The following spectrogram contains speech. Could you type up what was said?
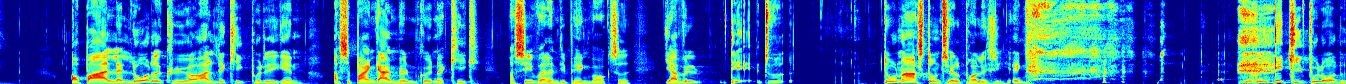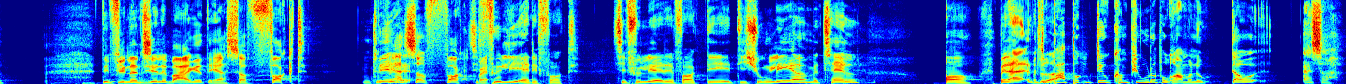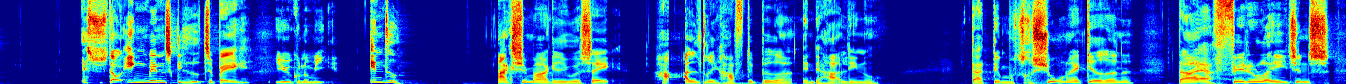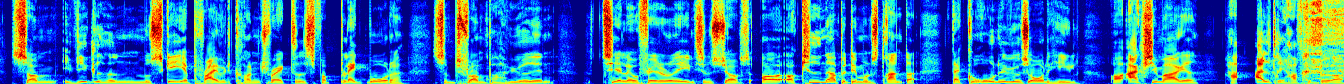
og bare lade lortet køre, og aldrig kigge på det igen, og så bare en gang imellem gå ind og kigge, og se, hvordan de penge voksede. Jeg vil... Det, du, don't ask, don't tell policy, ikke? jeg vil ikke kigge på lortet. Det finansielle marked, det er så fucked. Det er så fucked. Selvfølgelig er det fucked. Selvfølgelig er det fucked. Det, de jonglerer med tal, og... Men, der, Men det er, bare, det er jo computerprogrammer nu. Der er jo, altså... Jeg synes, der er jo ingen menneskelighed tilbage i økonomi. Intet. aktiemarkedet i USA har aldrig haft det bedre, end det har lige nu. Der er demonstrationer i gaderne. Der er federal agents, som i virkeligheden måske er private contractors for Blackwater, som Trump har hyret ind til at lave federal agents jobs og, og kidnappe demonstranter. Der er coronavirus over det hele, og aktiemarkedet har aldrig haft det bedre.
